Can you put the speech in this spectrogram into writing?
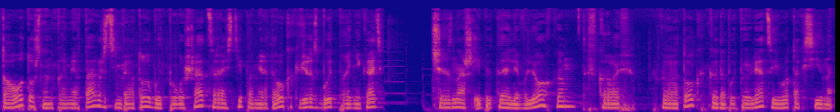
того, то, что, например, также температура будет повышаться, расти по мере того, как вирус будет проникать через наш эпителий в легком, в кровь, в кровоток, когда будет появляться его токсины.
